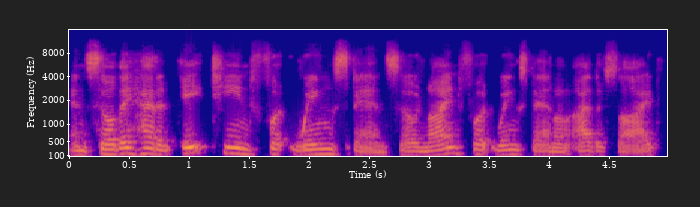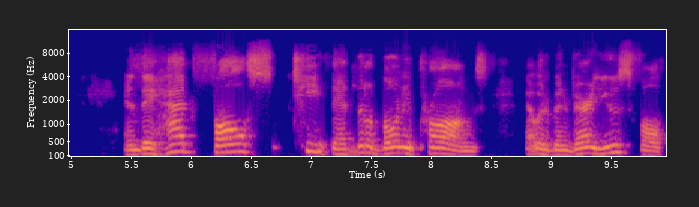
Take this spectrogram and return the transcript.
And so they had an 18 foot wingspan, so nine foot wingspan on either side. And they had false teeth, they had little bony prongs that would have been very useful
